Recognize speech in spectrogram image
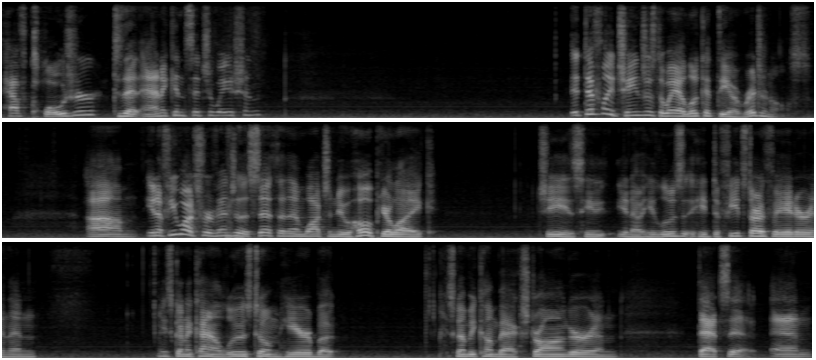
have closure to that Anakin situation. It definitely changes the way I look at the originals. Um, you know, if you watch Revenge of the Sith and then watch A New Hope, you're like, geez, he, you know, he loses, he defeats Darth Vader, and then he's going to kind of lose to him here, but he's going to become back stronger, and that's it. And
